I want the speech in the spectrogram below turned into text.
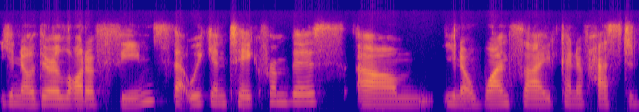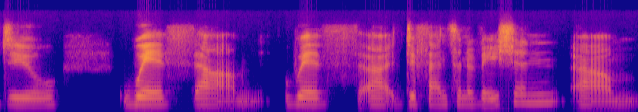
you know, there are a lot of themes that we can take from this. Um, you know, one side kind of has to do with um, with uh, defense innovation, um,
